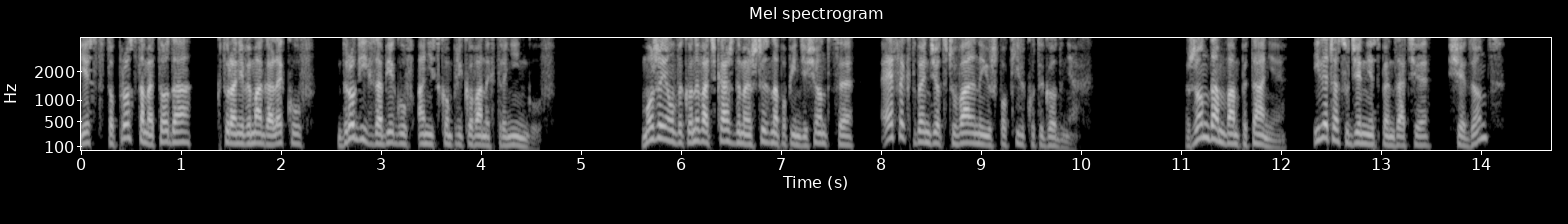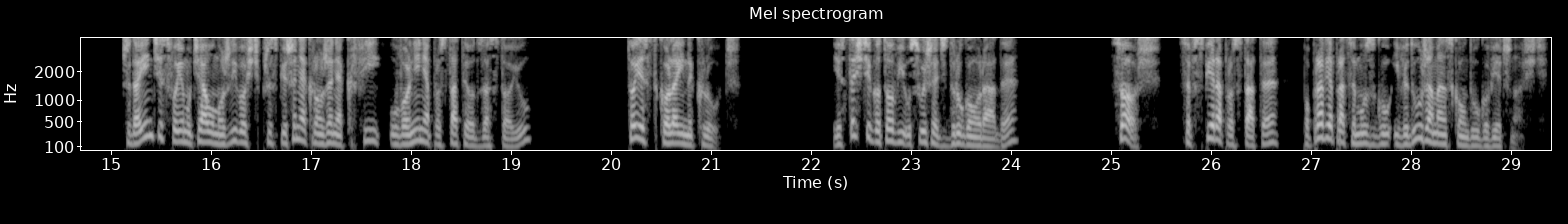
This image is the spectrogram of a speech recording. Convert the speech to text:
Jest to prosta metoda, która nie wymaga leków, drogich zabiegów ani skomplikowanych treningów. Może ją wykonywać każdy mężczyzna po pięćdziesiątce, efekt będzie odczuwalny już po kilku tygodniach. Żądam wam pytanie, ile czasu dziennie spędzacie, siedząc? Czy dajecie swojemu ciału możliwość przyspieszenia krążenia krwi, uwolnienia prostaty od zastoju? To jest kolejny klucz. Jesteście gotowi usłyszeć drugą radę? Coś, co wspiera prostatę, poprawia pracę mózgu i wydłuża męską długowieczność.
